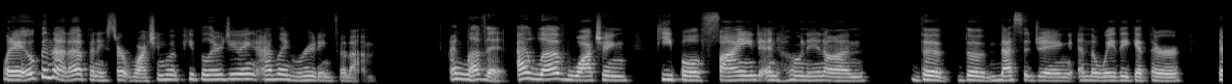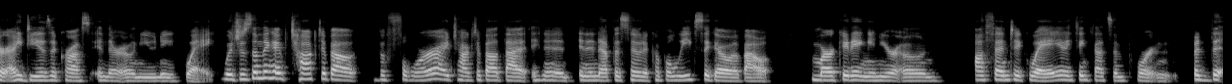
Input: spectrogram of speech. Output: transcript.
when I open that up and I start watching what people are doing, I'm like rooting for them. I love it. I love watching people find and hone in on the the messaging and the way they get their their ideas across in their own unique way, which is something I've talked about before. I talked about that in, a, in an episode a couple weeks ago about marketing in your own authentic way. I think that's important. But the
